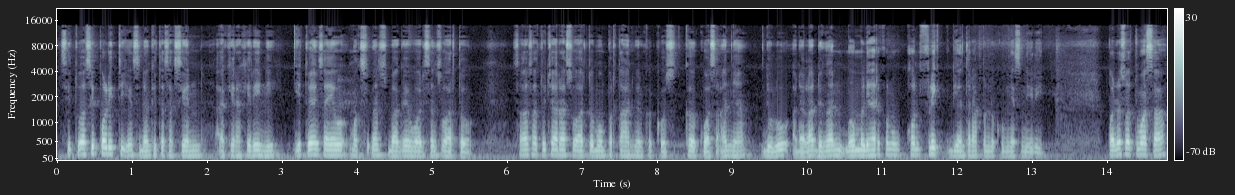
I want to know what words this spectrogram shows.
Situasi politik yang sedang kita saksikan akhir-akhir ini, itu yang saya maksudkan sebagai warisan Soeharto. Salah satu cara Soeharto mempertahankan kekuasaannya dulu adalah dengan memelihara konflik di antara pendukungnya sendiri. Pada suatu masa,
